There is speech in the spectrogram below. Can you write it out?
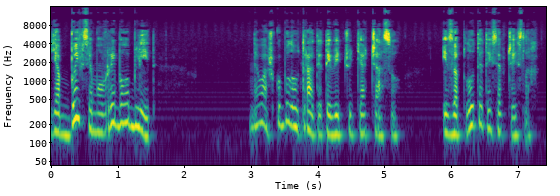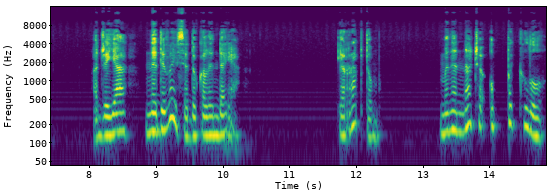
Я бився, мов риба облід. Неважко було втратити відчуття часу і заплутатися в числах. Адже я не дивився до календаря. І раптом мене наче обпекло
